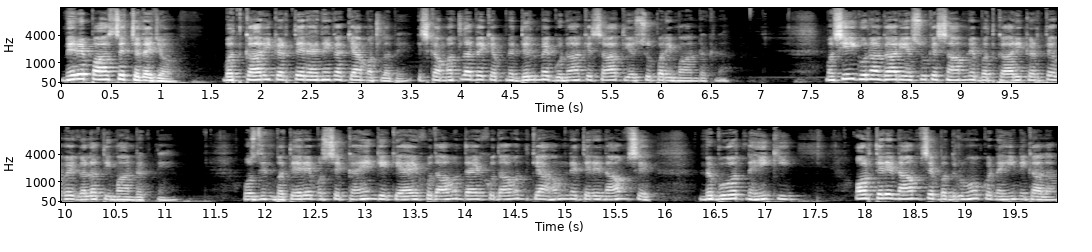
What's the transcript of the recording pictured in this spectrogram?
میرے پاس سے چلے جاؤ۔ بدکاری کرتے رہنے کا کیا مطلب ہے؟ اس کا مطلب ہے کہ اپنے دل میں گناہ کے ساتھ یسو پر ایمان رکھنا۔ مسیح گناہ گار یسو کے سامنے بدکاری کرتے ہوئے غلط ایمان رکھتے ہیں۔ اس دن بتیرے مجھ سے کہیں گے کہ اے خداوند اے خداوند، کیا ہم نے تیرے نام سے نبوت نہیں کی اور تیرے نام سے بدروہوں کو نہیں نکالا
